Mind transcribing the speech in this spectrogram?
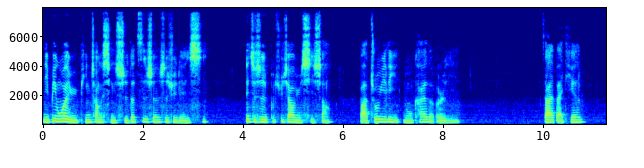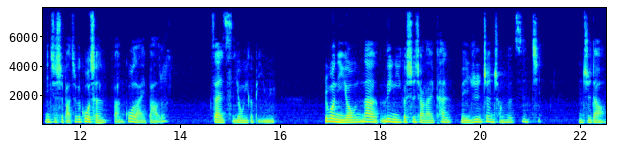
你并未与平常醒时的自身失去联系，你只是不聚焦于其上，把注意力挪开了而已。在白天，你只是把这个过程反过来罢了。再次用一个比喻。如果你由那另一个视角来看每日正常的自己，你知道，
